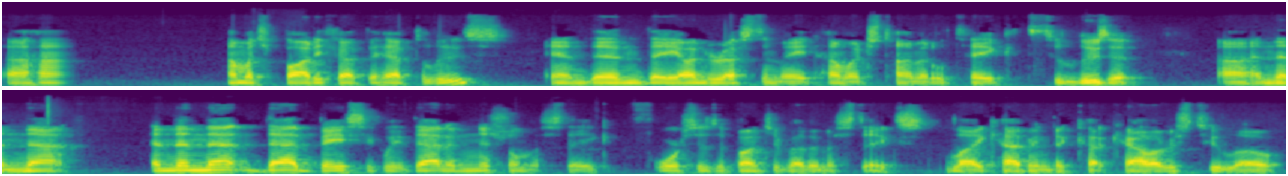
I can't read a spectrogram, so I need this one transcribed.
uh, how much body fat they have to lose, and then they underestimate how much time it'll take to lose it, uh, and then that and then that that basically that initial mistake forces a bunch of other mistakes like having to cut calories too low,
